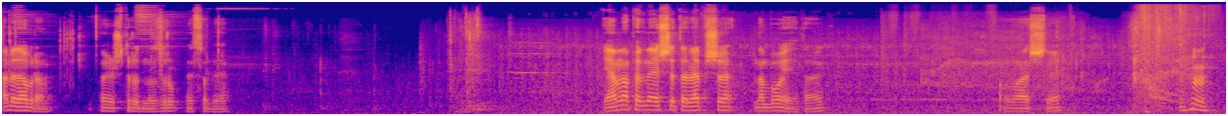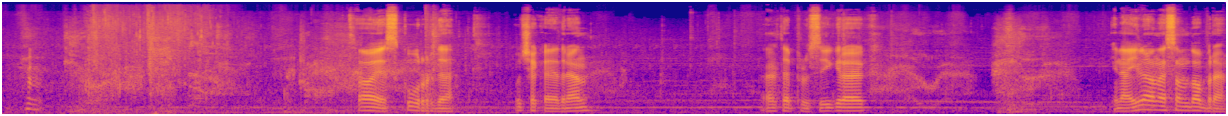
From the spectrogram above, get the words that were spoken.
Ale dobra, no już trudno, zróbmy sobie Ja mam na pewno jeszcze te lepsze naboje, tak? O właśnie. Mhm. Co jest, kurde. Uciekaj, Adrian. LT plus Y. I na ile one są dobre?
